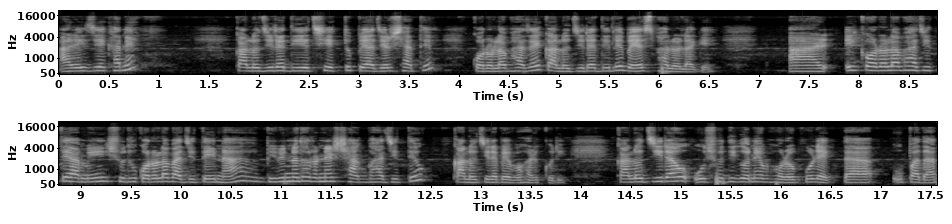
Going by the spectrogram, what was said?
আর এই যে এখানে কালো জিরা দিয়েছি একটু পেঁয়াজের সাথে। করলা ভাজায় কালো জিরা দিলে বেশ ভালো লাগে। আর এই করলা ভাজিতে আমি শুধু করলা ভাজিতেই না, বিভিন্ন ধরনের শাক ভাজিতেও কালো জিরা ব্যবহার করি। কালো জিরাও ঔষধি গুণে ভরপুর একটা উপাদান,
